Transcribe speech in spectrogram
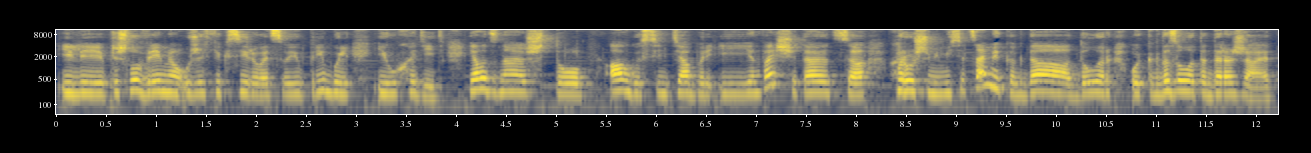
или пришло время уже фиксировать свою прибыль и уходить? Я вот знаю, что август, сентябрь и январь считаются хорошими месяцами, когда доллар, ой, когда золото дорожает.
